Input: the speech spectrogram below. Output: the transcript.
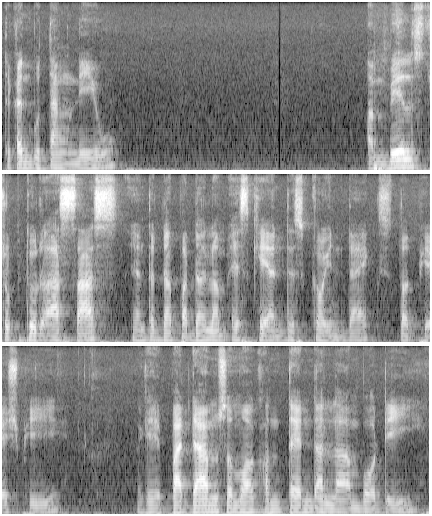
tekan butang new. Ambil struktur asas yang terdapat dalam sk underscore index.php okay, padam semua konten dalam body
